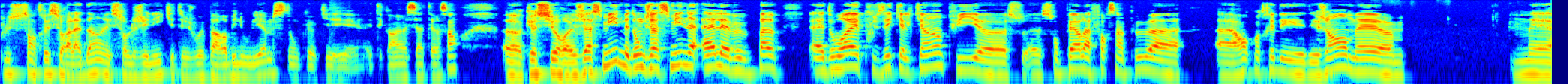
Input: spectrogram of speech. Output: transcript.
plus centré sur Aladdin et sur le génie qui était joué par Robin Williams, donc qui était quand même assez intéressant, que sur Jasmine. Mais donc Jasmine, elle, elle veut pas, elle doit épouser quelqu'un, puis son père la force un peu à, rencontrer des, gens, mais mais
